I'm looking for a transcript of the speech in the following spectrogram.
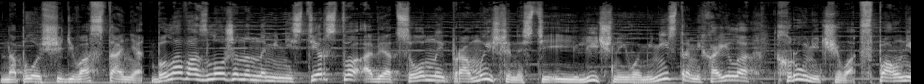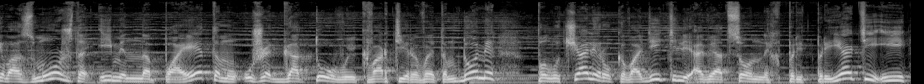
на площади Восстания была возложена на Министерство авиационной промышленности и лично его министра Михаила Хруничева. Вполне возможно, именно поэтому уже готовые квартиры в этом доме получали руководители авиационных предприятий и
